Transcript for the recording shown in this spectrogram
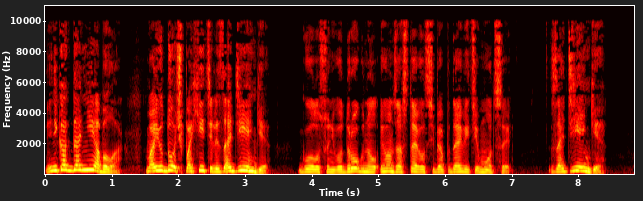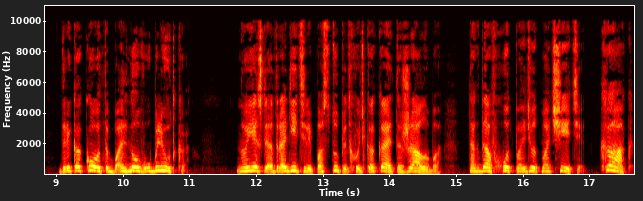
И никогда не было. Мою дочь похитили за деньги». Голос у него дрогнул, и он заставил себя подавить эмоции. «За деньги!» для какого-то больного ублюдка. Но если от родителей поступит хоть какая-то жалоба, тогда в ход пойдет мачете. Как?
